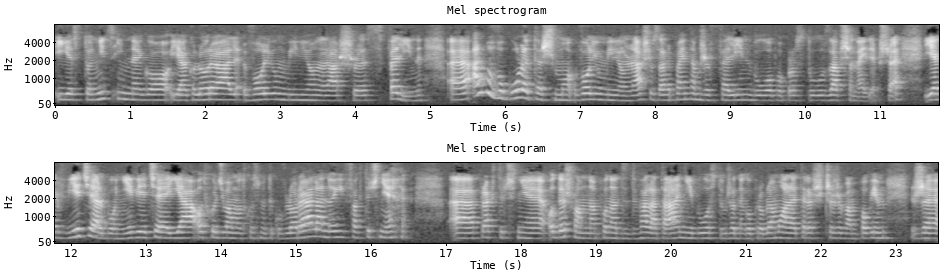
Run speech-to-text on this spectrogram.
i jest to nic innego jak L'Oreal Volume Million Lashes Felin e, albo w ogóle też Volume Million Lashes, ale pamiętam, że Felin było po prostu zawsze najlepsze. Jak wiecie albo nie wiecie, ja odchodziłam od kosmetyków L'Oreala, no i faktycznie praktycznie odeszłam na ponad dwa lata, nie było z tym żadnego problemu, ale teraz szczerze Wam powiem, że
